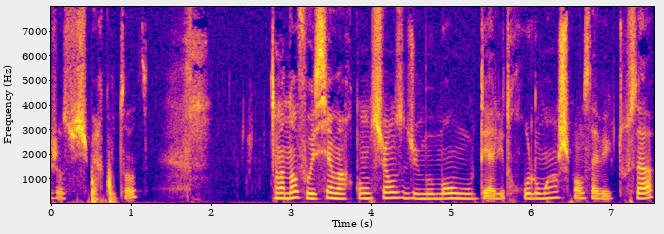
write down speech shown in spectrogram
j'en suis super contente. Maintenant, il faut aussi avoir conscience du moment où tu es allé trop loin, je pense, avec tout ça.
